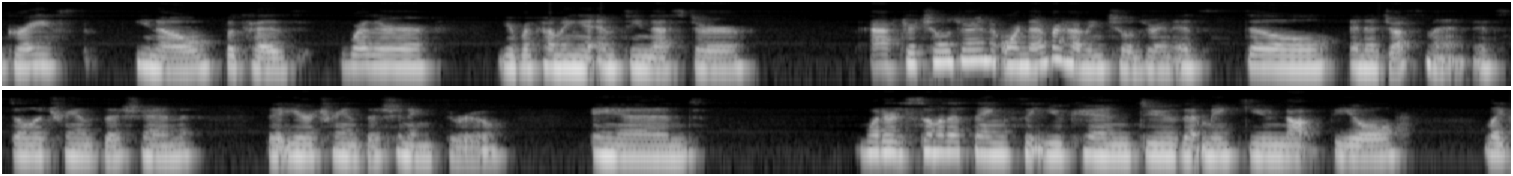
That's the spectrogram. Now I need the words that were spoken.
grace, you know, because whether you're becoming an empty nester after children or never having children, it's still an adjustment. It's still a transition that you're transitioning through. And what are some of the things that you can do that make you not feel like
